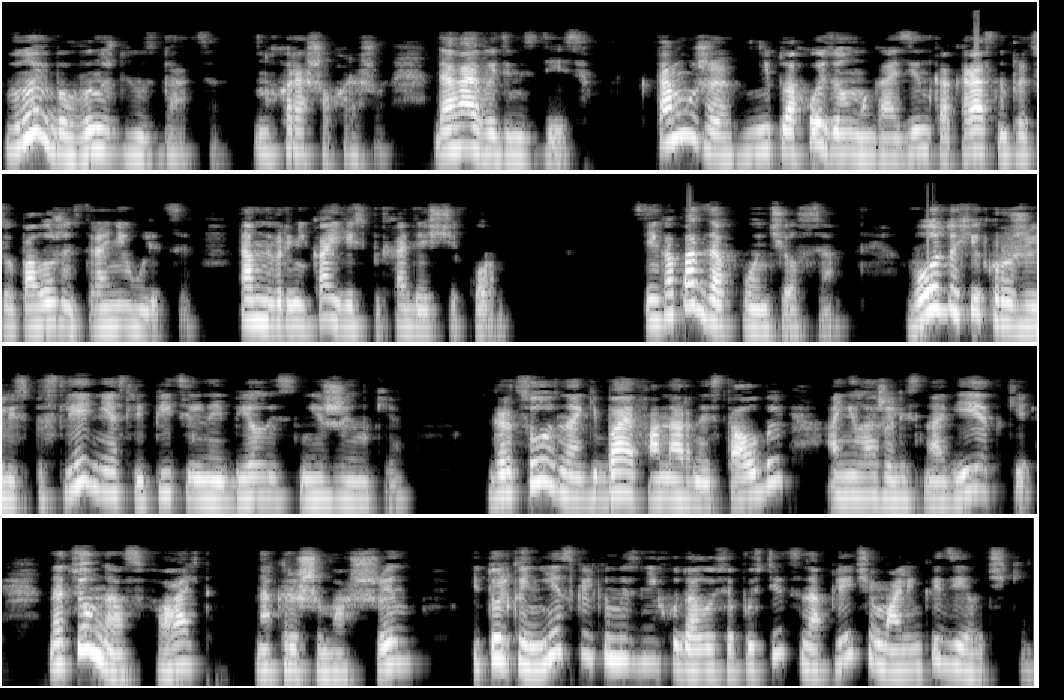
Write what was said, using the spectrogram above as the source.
вновь был вынужден сдаться. «Ну хорошо, хорошо, давай выйдем здесь». К тому же неплохой зоомагазин как раз на противоположной стороне улицы. Там наверняка есть подходящий корм. Снегопад закончился. В воздухе кружились последние ослепительные белые снежинки. Грациозно огибая фонарные столбы, они ложились на ветки, на темный асфальт, на крыши машин, и только нескольким из них удалось опуститься на плечи маленькой девочки,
